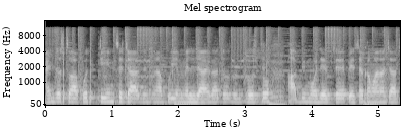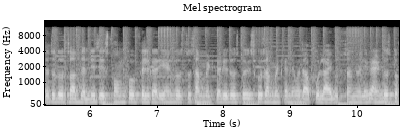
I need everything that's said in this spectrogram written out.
एंड दोस्तों, आपको तीन से चार दिन में आपको ये मिल जाएगा। तो दोस्तों, आप भी मोजेब से पैसा कमाना चाहते हो तो दोस्तों, आप जल्दी से इस फॉर्म को फिल करिए। एंड दोस्तों सबमिट करिए। दोस्तों, इसको सबमिट करने के बाद आपको लाइव ऑप्शन मिलेगा। एंड दोस्तों,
